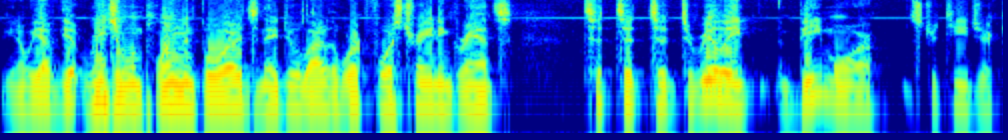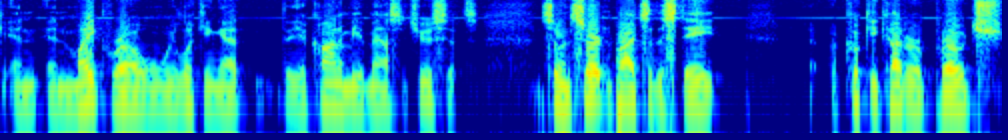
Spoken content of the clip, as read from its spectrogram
you know, we have the regional employment boards, and they do a lot of the workforce training grants to, to, to, to really be more strategic and, and micro when we're looking at the economy of Massachusetts. So in certain parts of the state, a cookie cutter approach,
